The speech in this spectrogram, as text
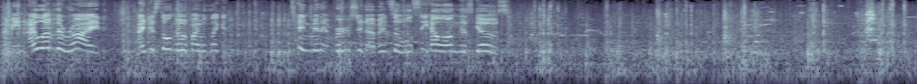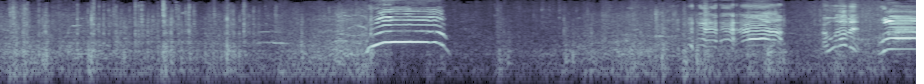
I mean, I love the ride. I just don't know if I would like a 10 minute version of it, so we'll see how long this goes. Woo! I love it. Whoa!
